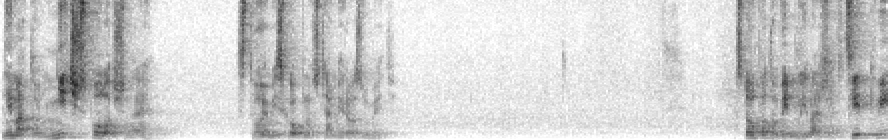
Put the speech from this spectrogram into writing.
nemá to nič spoločné s tvojimi schopnosťami rozumieť. Z toho potom vyplýva, že v cirkvi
